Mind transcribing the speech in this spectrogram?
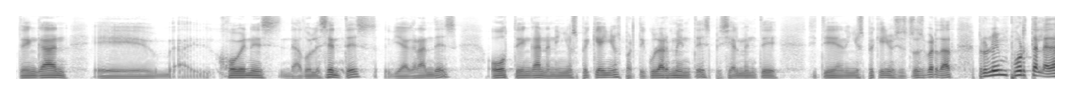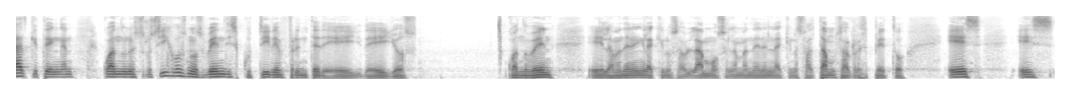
tengan eh, jóvenes adolescentes ya grandes o tengan a niños pequeños particularmente, especialmente si tienen a niños pequeños, esto es verdad, pero no importa la edad que tengan, cuando nuestros hijos nos ven discutir en frente de, de ellos, cuando ven eh, la manera en la que nos hablamos, la manera en la que nos faltamos al respeto, es es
